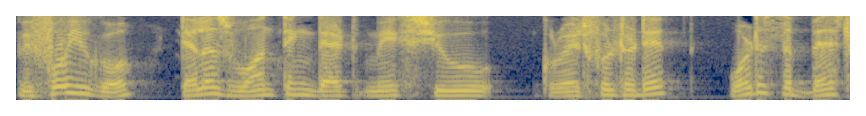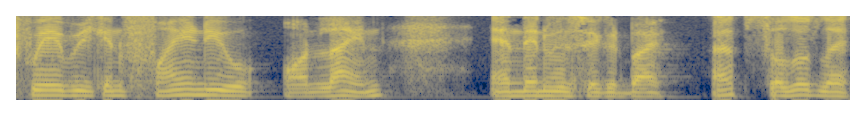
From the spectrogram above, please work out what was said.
Before you go, tell us one thing that makes you grateful today. What is the best way we can find you online? And then we'll say goodbye. Absolutely.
